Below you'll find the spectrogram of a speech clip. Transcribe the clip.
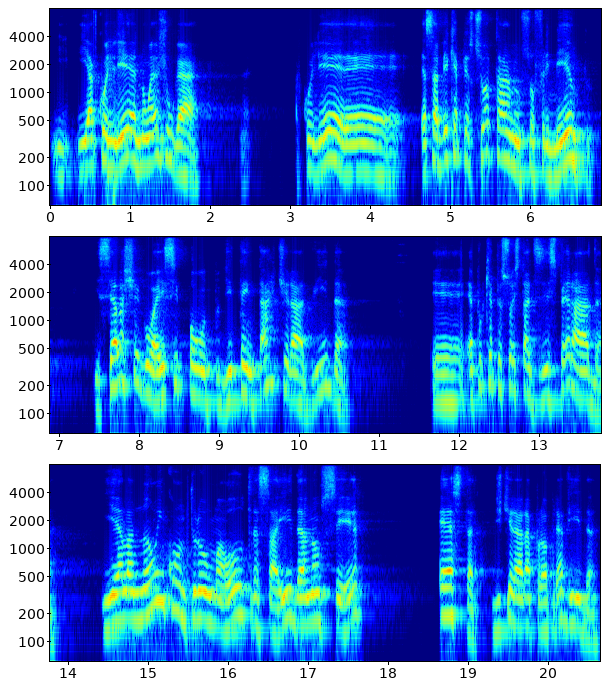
E, e acolher não é julgar. Né? Acolher é, é saber que a pessoa está num sofrimento e se ela chegou a esse ponto de tentar tirar a vida, é, é porque a pessoa está desesperada e ela não encontrou uma outra saída a não ser esta, de tirar a própria vida.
